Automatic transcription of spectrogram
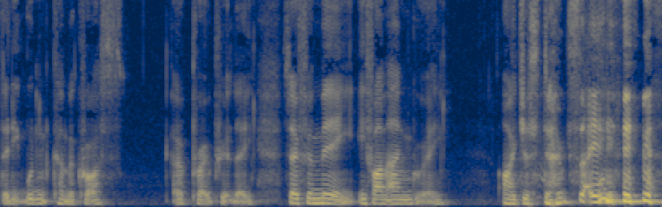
that it wouldn't come across appropriately. So for me, if I'm angry, I just don't say anything.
